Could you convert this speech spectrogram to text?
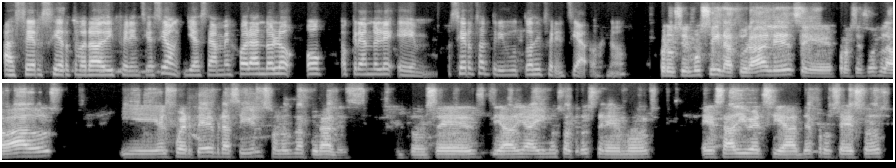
hacer cierto grado de diferenciación, ya sea mejorándolo o, creándole em, ciertos atributos diferenciados, ¿no? Producimos, sí, naturales, eh, procesos lavados, y el fuerte de Brasil son los naturales. Entonces, día de ahí nosotros tenemos esa diversidad de procesos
